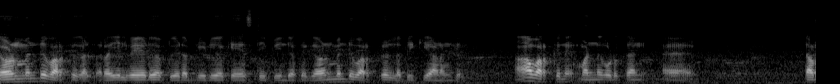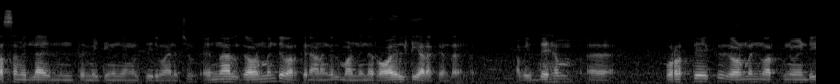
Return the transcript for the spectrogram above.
ഗവൺമെന്റ് വർക്കുകൾ റെയിൽവേയുടെയോ പി ഡബ്ല്യു ഡിയോ കെ എസ് ടി പിന്റെയോ ഒക്കെ ഗവൺമെന്റ് വർക്കുകൾ ലഭിക്കുകയാണെങ്കിൽ ആ വർക്കിന് മണ്ണ് കൊടുക്കാൻ തടസ്സമില്ല ഇന്നത്തെ മീറ്റിംഗിൽ ഞങ്ങൾ തീരുമാനിച്ചു. എന്നാൽ ഗവൺമെന്റ് വർക്കിനാണെങ്കിൽ മണ്ണിന് റോയൽറ്റി അടക്കേണ്ടതുണ്ട്. അപ്പോൾ ഇദ്ദേഹം പുറത്തേക്ക് ഗവൺമെന്റ് വർക്കിന് വേണ്ടി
